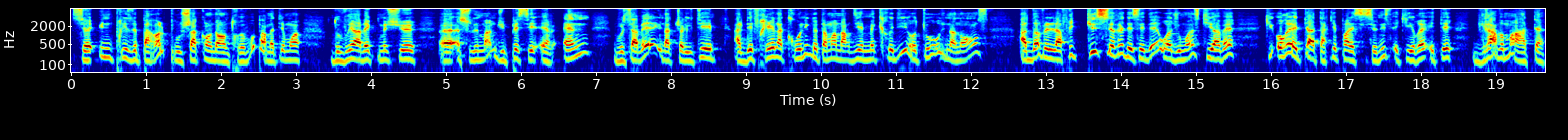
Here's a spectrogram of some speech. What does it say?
c'est une prise de parole pour chacun d'entre vous. Permettez-moi d'ouvrir avec Monsieur euh, Suleiman du PCRN. Vous savez, une actualité a défrayé la chronique, notamment mardi et mercredi, autour d'une annonce Adolphe l'Afrique qui serait décédé, ou du moins qui, avait, qui aurait été attaqué par les scissionnistes et qui aurait été gravement atteint.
